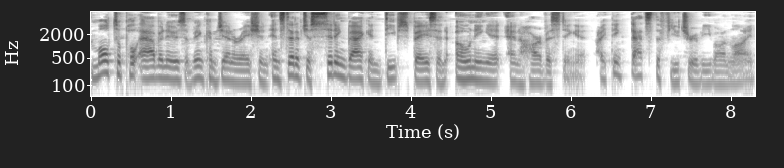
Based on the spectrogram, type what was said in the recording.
multiple avenues of income generation instead of just sitting back in deep space and owning it and harvesting it. I think that's the future of EVE Online.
